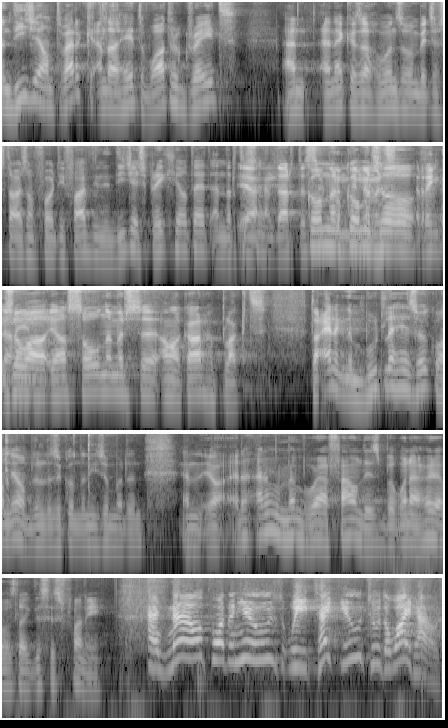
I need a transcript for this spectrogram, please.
zo'n DJ aan het werk en dat heet Watergrade. En, en ik is dat gewoon zo'n beetje Stars on 45 die een DJ spreekt de hele tijd. En daartussen, Ja, en daartussen komen, komen zo, zo wat ja, soulnummers eh, aan elkaar geplakt. Dat eigenlijk een bootleg is ook, want ja, bedoel, ze konden er niet zomaar doen. En ja, I don't, I don't remember where I found this, but when I heard it, I was like, this is funny. And now for the news, we take you to the White House.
